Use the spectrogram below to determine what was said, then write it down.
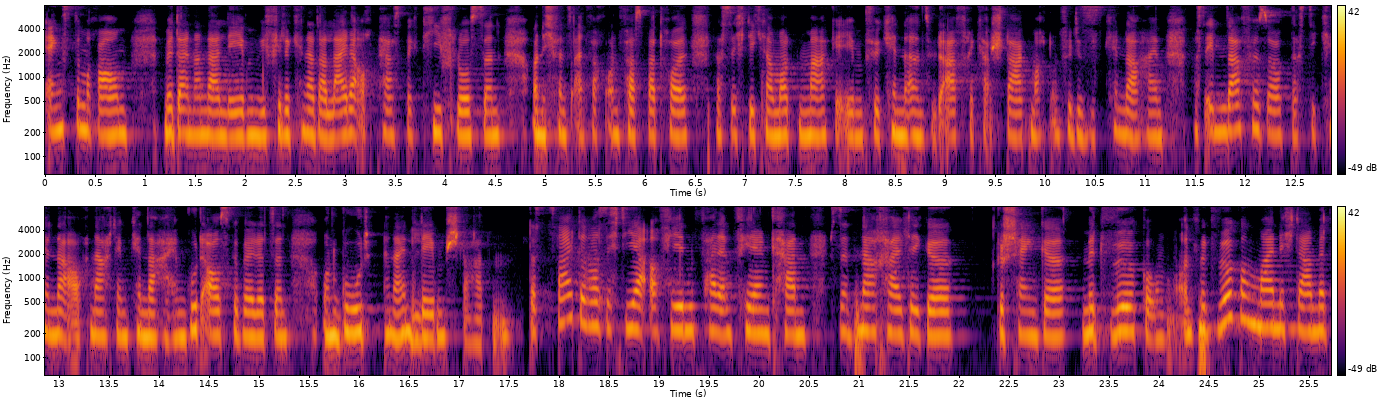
engstem Raum miteinander leben, wie viele Kinder da leider auch perspektivlos sind. Und ich finde es einfach unfassbar toll, dass sich die Klamottenmarke eben für Kinder in Südafrika stark macht und für dieses Kinderheim, was eben dafür sorgt, dass die Kinder auch nach dem Kinderheim gut ausgebildet sind und gut in ein Leben starten. Das Zweite, was ich dir auf jeden Fall empfehlen kann, sind nachhaltige Geschenke mit Wirkung. Und mit Wirkung meine ich damit,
